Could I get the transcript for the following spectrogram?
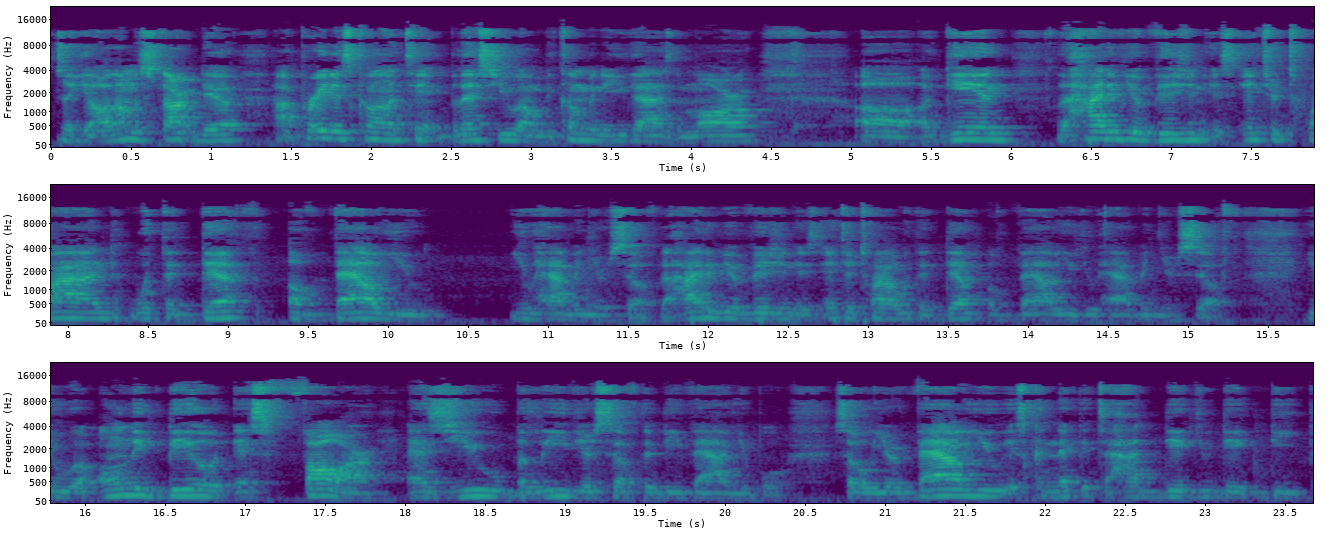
So, y'all, I'm going to start there. I pray this content bless you. I'm be coming to you guys tomorrow. Uh, again, the height of your vision is intertwined with the depth of value you have in yourself. The height of your vision is intertwined with the depth of value you have in yourself. You will only build as far as you believe yourself to be valuable. So your value is connected to how deep you dig deep.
